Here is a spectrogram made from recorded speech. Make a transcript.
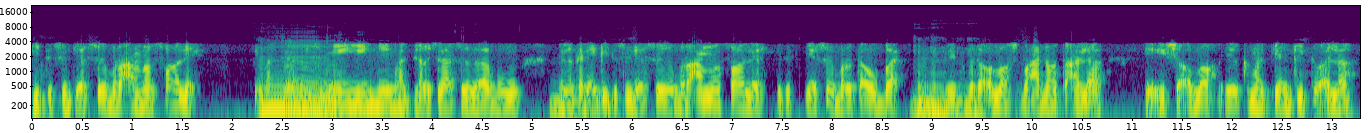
kita sentiasa beramal soleh. Okay, mati hari mm. Senin, ni, mati hari Selasa, Rabu. Mm. Dalam keadaan kita sentiasa beramal soleh. Kita sentiasa bertaubat mm-hmm. ya, kepada Allah Subhanahu Wa Taala. Ya, InsyaAllah ya, kematian kita adalah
